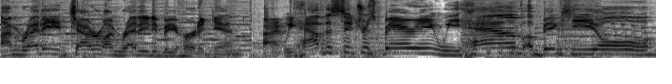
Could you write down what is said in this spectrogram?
I'm ready, chat room, I'm ready to be hurt again. All right, we have the citrus berry. We have a big heal.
